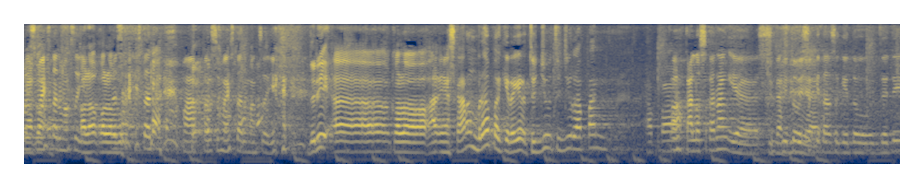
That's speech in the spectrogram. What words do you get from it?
Nah, semester kalau- maksudnya Kalau kalau per semester maaf per semester maksudnya Jadi eh, kalau yang sekarang berapa kira-kira? 7 7 8 apa? oh kalau sekarang ya Sekitar segitu ya? sekitar segitu jadi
